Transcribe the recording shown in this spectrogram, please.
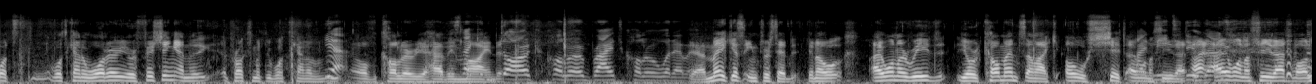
what what kind of water you're fishing, and approximately what kind of Yeah. of color you have It's in like mind. a dark color, bright color, whatever. Yeah, make us interested. You know, I want to read your comments and like, oh shit, I want to see that. I. I want to see that one.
